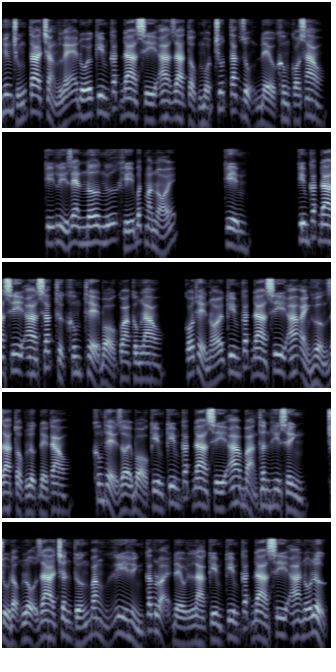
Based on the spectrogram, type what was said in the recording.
nhưng chúng ta chẳng lẽ đối kim cắt đa xì a gia tộc một chút tác dụng đều không có sao. kỹ lì gen nơ ngữ khí bất mãn nói. Kim. Kim cắt đa xì a xác thực không thể bỏ qua công lao, có thể nói Kim Cắt Đa xì A ảnh hưởng gia tộc lực đề cao, không thể rời bỏ Kim Kim Cắt Đa xì A bản thân hy sinh, chủ động lộ ra chân tướng băng ghi hình các loại đều là Kim Kim Cắt Đa Si A nỗ lực.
